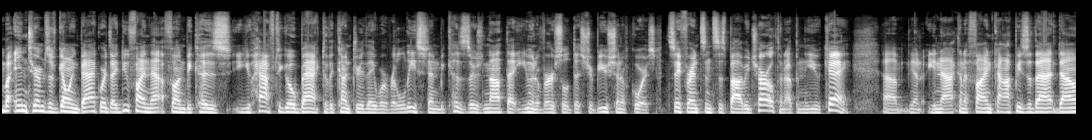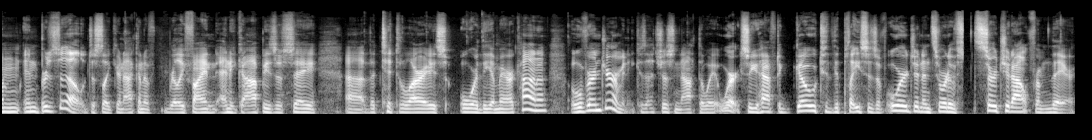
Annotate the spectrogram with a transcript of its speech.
But in terms of going backwards, I do find that fun because you have to go back to the country they were released in because there's not that universal distribution, of course. Say, for instance, this Bobby Charlton up in the UK. Um, you know, you're not going to find copies of that down in Brazil, just like you're not going to really find any copies of, say, uh, the Titulares or the Americana over in Germany because that's just not the way it works. So you have to go to the places of origin and sort of search it out from there.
